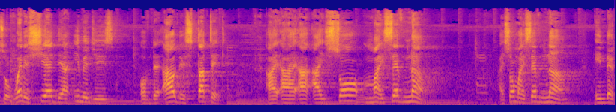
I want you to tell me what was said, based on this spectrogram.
So when they shared their images of the how they started, I, I, I, saw myself now. I saw myself now in them.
